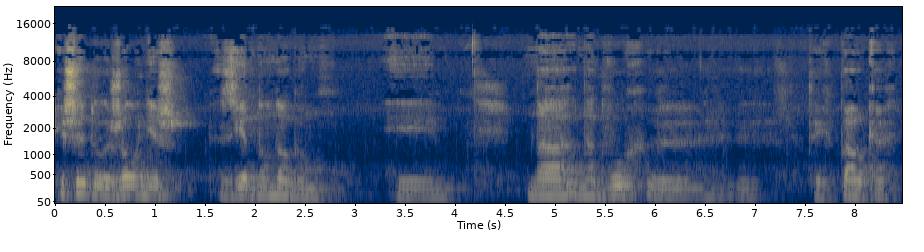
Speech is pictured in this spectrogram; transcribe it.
i szedł żołnierz z jedną nogą. I na, na dwóch y, y, tych pałkach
